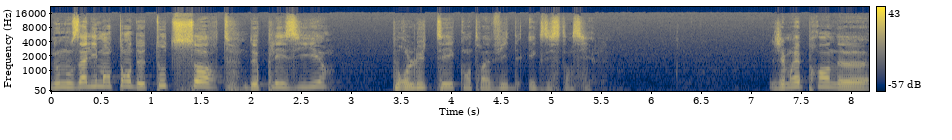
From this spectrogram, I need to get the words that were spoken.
Nous nous alimentons de toutes sortes de plaisirs pour lutter contre un vide existentiel. J'aimerais prendre euh,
